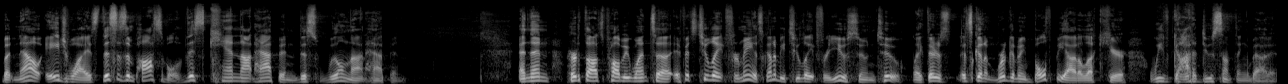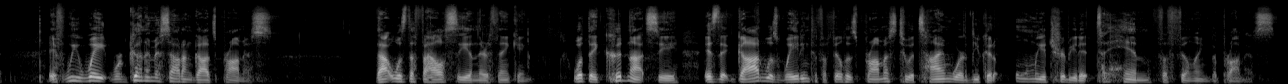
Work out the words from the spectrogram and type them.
but now age wise, this is impossible. This cannot happen. This will not happen. And then her thoughts probably went to, if it's too late for me, it's going to be too late for you soon too. Like there's, it's going to, we're going to both be out of luck here. We've got to do something about it. If we wait, we're going to miss out on God's promise. That was the fallacy in their thinking. What they could not see is that God was waiting to fulfill his promise to a time where you could only attribute it to him fulfilling the promise.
